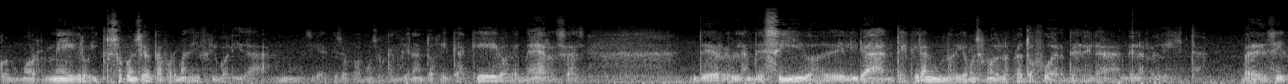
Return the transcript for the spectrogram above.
humor negro, incluso con cierta forma de frivolidad. ¿no? aquellos famosos campeonatos de caqueros, de mersas, de reblandecidos, de delirantes, que eran digamos, uno de los platos fuertes de la, de la revista. Vale decir,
